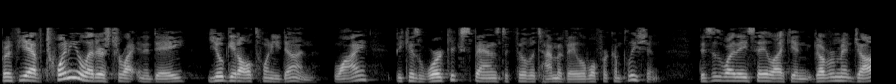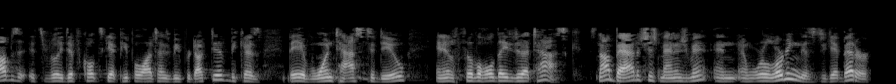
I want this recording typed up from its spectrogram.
But if you have 20 letters to write in a day, you'll get all 20 done. Why? Because work expands to fill the time available for completion. This is why they say, like in government jobs, it's really difficult to get people a lot of times to be productive because they have one task to do and it'll fill the whole day to do that task. It's not bad, it's just management and, and we're learning this to get better.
